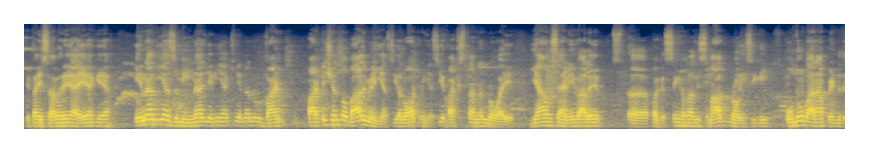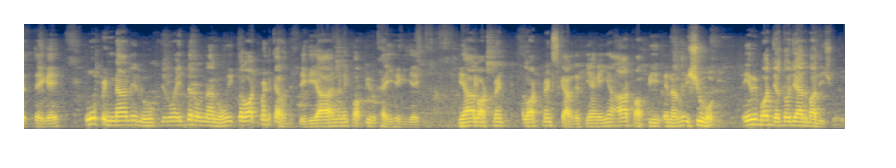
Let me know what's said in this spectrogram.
ਕਿ ਭਾਈ ਸਾਹਿਬ ਹਰੇ ਆਏ ਹੈਗੇ ਆ ਇਹਨਾਂ ਦੀਆਂ ਜ਼ਮੀਨਾਂ ਜਿਹੜੀਆਂ ਕਿ ਇਹਨਾਂ ਨੂੰ ਵੰਡ ਪਾਰਟੀਸ਼ਨ ਤੋਂ ਬਾਅਦ ਮਿਲੀਆਂ ਸੀ ਅਲੋਟ ਹੋਈਆਂ ਸੀ ਪਾਕਿਸਤਾਨ ਵੱਲੋਂ ਆਏ। ਜਾਂ ਹੁਸੈਨੀ ਵਾਲੇ ਭਗਤ ਸਿੰਘ ਹੋਰਾਂ ਦੀ ਸਮਾਧ ਬਣਾਉਣੀ ਸੀਗੀ, ਉਦੋਂ 12 ਪਿੰਡ ਦਿੱਤੇ ਗਏ। ਉਹ ਪਿੰਡਾਂ ਦੇ ਲੋਕ ਜਦੋਂ ਇੱਧਰ ਉਹਨਾਂ ਨੂੰ ਇੱਕ ਅਲੋਟਮੈਂਟ ਕਰ ਦਿੱਤੀ ਗਈ ਆ ਇਹਨਾਂ ਨੇ ਕਾਪੀ ਵਿਖਾਈ ਹੈਗੀ ਹੈ। ਜਾਂ ਅਲੋਟਮੈਂਟ ਅਲੋਟਮੈਂਟਸ ਕਰ ਦਿੱਤੀਆਂ ਗਈਆਂ, ਆਹ ਕਾਪੀ ਇਹਨਾਂ ਨੂੰ ਇਸ਼ੂ ਹੋ ਗਈ। ਇਹ ਵੀ ਬਹੁਤ ਜਦੋਜਹਿਦ ਬਾਦ ਇਸ਼ੂ ਹੋਈ।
